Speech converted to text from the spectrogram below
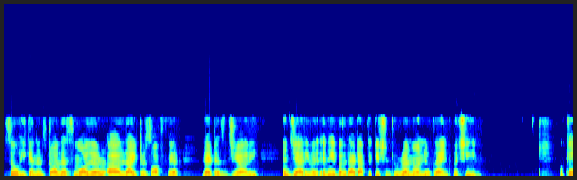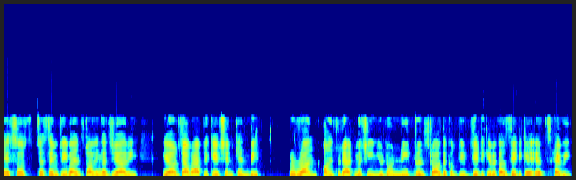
So he can install a smaller uh, writer software that is JRE and JRE will enable that application to run on your client machine. Okay, so just simply by installing a JRE, your Java application can be run onto that machine. You don't need to install the complete JDK because JDK is heavy.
